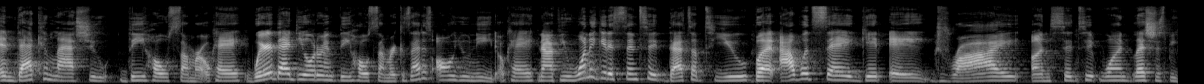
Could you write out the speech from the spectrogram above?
And that can last you the whole summer, okay? Wear that deodorant the whole summer because that is all you need, okay? Now, if you wanna get it scented, that's up to you. But I would say get a dry, unscented one. Let's just be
